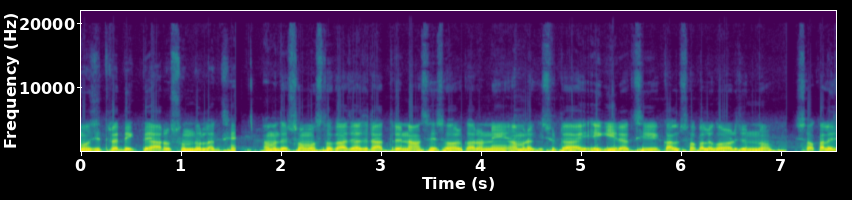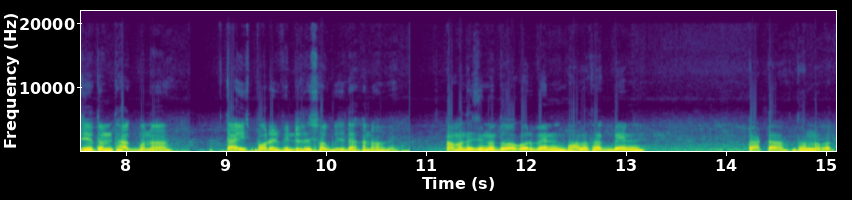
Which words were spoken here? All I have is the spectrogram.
মসজিদটা দেখতে আরও সুন্দর লাগছে। আমাদের সমস্ত কাজ আজ রাত্রে না শেষ হওয়ার কারণে আমরা কিছুটা এগিয়ে রাখছি কাল সকালে করার জন্য। সকালে যেহেতু আমি থাকব না তাই পরের ভিডিওতে সব কিছু দেখানো হবে। আমাদের জন্য দোয়া করবেন, ভালো থাকবেন। টাটা, ধন্যবাদ।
